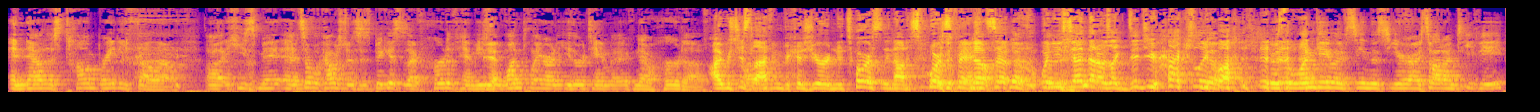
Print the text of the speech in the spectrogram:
and now this Tom Brady fellow, uh, he's made and several accomplishments. As biggest as I've heard of him, he's yeah. the one player on either team I've now heard of. I was just uh, laughing because you're notoriously not a sports fan. no, so no, when you said that, I was like, "Did you actually no, watch it?" It was the one game I've seen this year. I saw it on TV,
